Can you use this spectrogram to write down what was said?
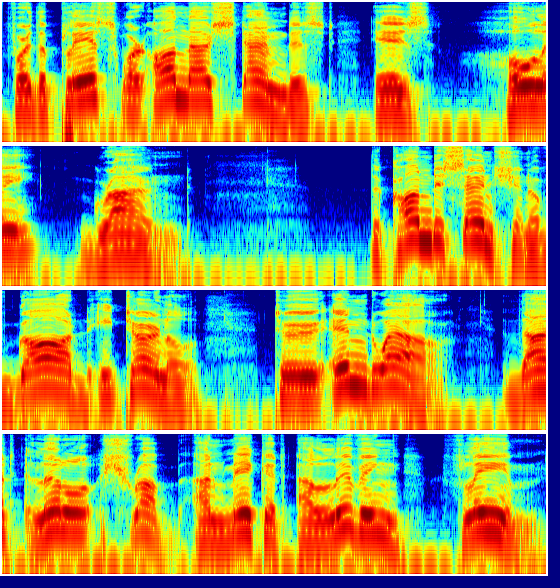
For the place whereon thou standest is holy ground. The condescension of God eternal to indwell that little shrub and make it a living flame.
